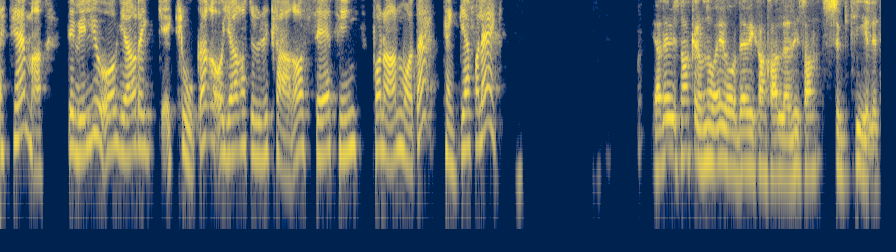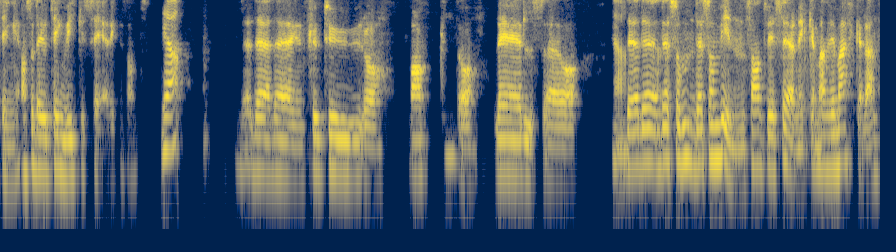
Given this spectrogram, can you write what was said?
et tema, det vil jo òg gjøre deg klokere og gjøre at du vil klare å se ting på en annen måte, tenker iallfall jeg. Ja, Det vi snakker om nå, er jo det vi kan kalle litt sånn subtile ting. Altså Det er jo ting vi ikke ser. ikke sant? Ja. Det, det, det er kultur og makt og ledelse og Ja. Det, det, det, som, det er som vinden. sant? Vi ser den ikke, men vi merker den.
